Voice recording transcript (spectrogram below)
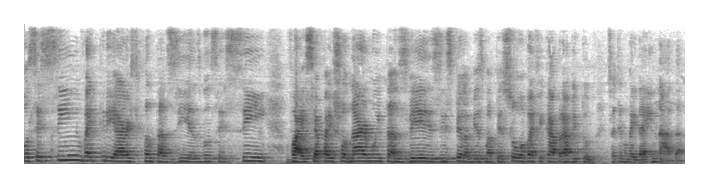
você sim vai criar fantasias, você sim vai se apaixonar muitas vezes pela mesma pessoa, vai ficar bravo e tudo. Isso aqui não vai dar em nada.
